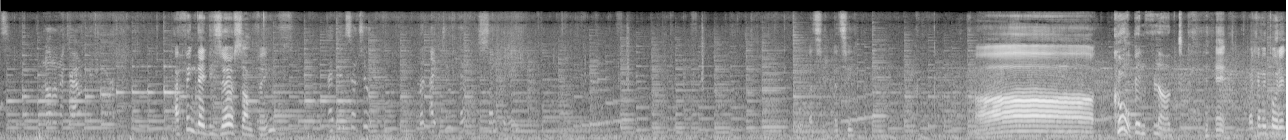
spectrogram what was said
It's not on the ground anymore. I think they deserve something. I think so too. But I do have something. Let's see. Let's see. Ah, cool. Been flogged. Where can we put it?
